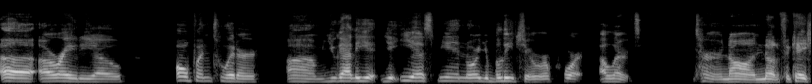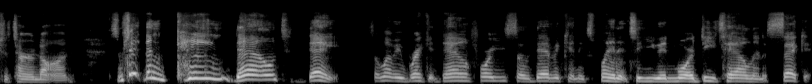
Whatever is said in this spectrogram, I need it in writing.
uh, a radio, open Twitter, um, you got your your E ESPN or your Bleacher Report alerts turned on, notifications turned on. Some shit then came down today. So let me break it down for you so Devin can explain it to you in more detail in a second.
